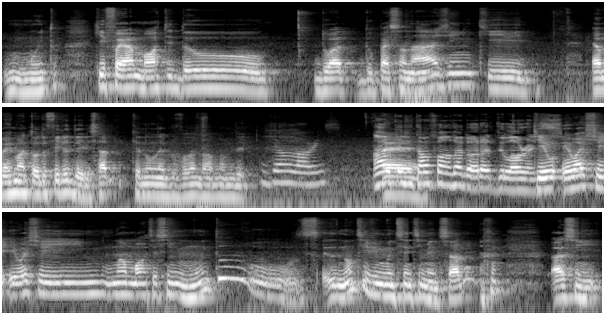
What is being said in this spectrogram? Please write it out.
muito, que foi a morte do, do, do personagem que é o mesmo ator do filho dele, sabe? Que eu não lembro, vou lembrar o nome dele. John Lawrence. Ah, é o que a É. gente tava falando agora de Lawrence. Que eu, eu, achei, eu achei uma morte, assim, muito... eu não tive muito sentimento, sabe? Assim,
